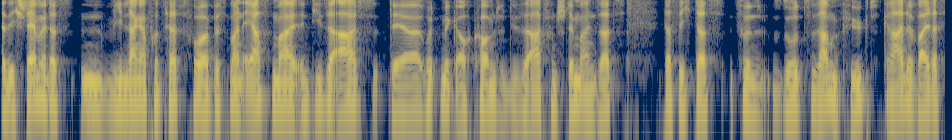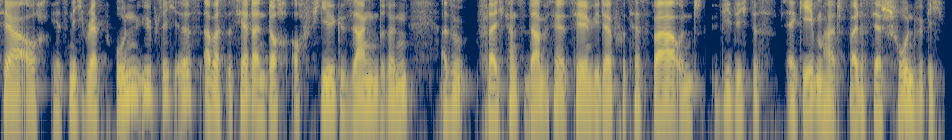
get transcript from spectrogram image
Also ich stelle mir das wie ein langer Prozess vor, bis man erstmal in diese Art der Rhythmik auch kommt und diese Art von Stimmeinsatz, dass sich das zu, so zusammenfügt. Gerade weil das ja auch jetzt nicht Rap unüblich ist, aber es ist ja dann doch auch viel Gesang drin. Also vielleicht kannst du da ein bisschen erzählen, wie der Prozess war und wie sich das ergeben hat, weil das ja schon wirklich,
